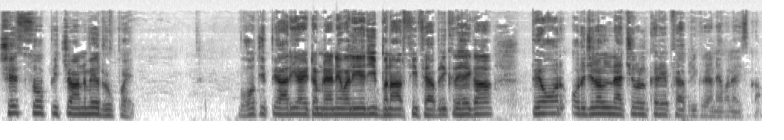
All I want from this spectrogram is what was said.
छह सौ पिचानवे रुपए। बहुत ही प्यारी आइटम रहने वाली है जी, बनारसी फैब्रिक रहेगा pure original natural crepe fabric रहने वाला है इसका।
